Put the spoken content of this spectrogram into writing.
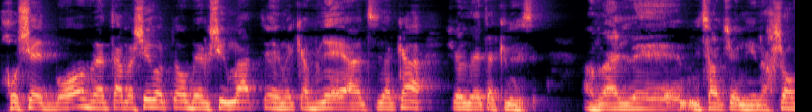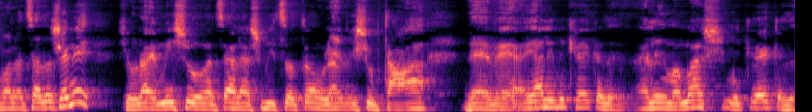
חושד בו ואתה משאיר אותו ברשימת אה, מקבלי הצדקה של בית הכנסת. אבל אה, מצד שני נחשוב על הצד השני, שאולי מישהו רצה להשמיץ אותו, אולי מישהו טעה, והיה לי מקרה כזה, היה לי ממש מקרה כזה,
